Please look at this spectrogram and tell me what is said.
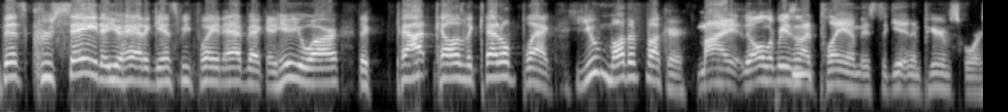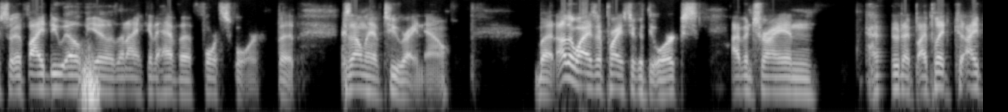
This crusade that you had against me playing Admech, and here you are, the pot calling the kettle black. You motherfucker! My the only reason I'd play him is to get an Imperium score. So if I do LVO, then I can have a fourth score. But because I only have two right now. But otherwise, I probably stick with the orcs. I've been trying. God, dude, I, I played. I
